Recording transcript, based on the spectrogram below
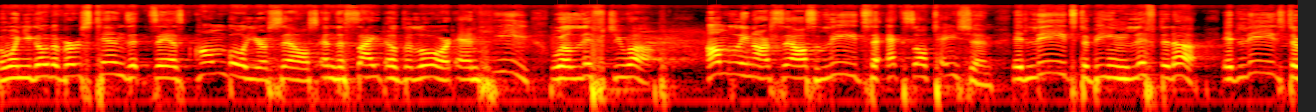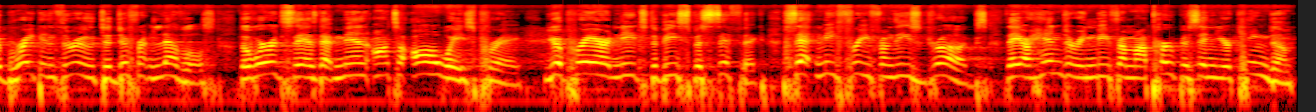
But when you go to verse 10, it says, Humble yourselves in the sight of the Lord, and he will lift you up. Humbling ourselves leads to exaltation. It leads to being lifted up. It leads to breaking through to different levels. The word says that men ought to always pray. Your prayer needs to be specific. Set me free from these drugs. They are hindering me from my purpose in your kingdom.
